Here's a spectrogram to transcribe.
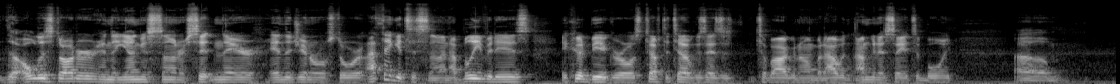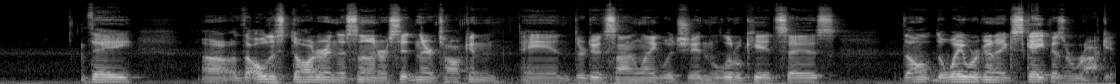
the oldest daughter and the youngest son are sitting there in the general store. I think it's a son. I believe it is. It could be a girl. It's tough to tell because has a toboggan on, but I would, I'm going to say it's a boy. Um, they, uh, the oldest daughter and the son are sitting there talking, and they're doing sign language, and the little kid says, "the The way we're going to escape is a rocket.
